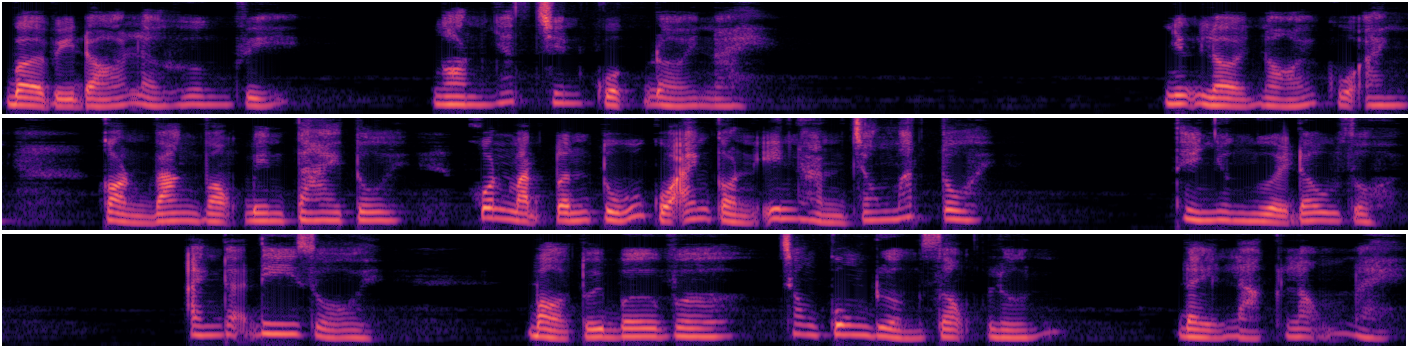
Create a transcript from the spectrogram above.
Bởi vì đó là hương vị ngon nhất trên cuộc đời này. Những lời nói của anh còn vang vọng bên tai tôi, khuôn mặt tuấn tú của anh còn in hẳn trong mắt tôi. Thế nhưng người đâu rồi? Anh đã đi rồi, bỏ tôi bơ vơ trong cung đường rộng lớn, đầy lạc lõng này.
